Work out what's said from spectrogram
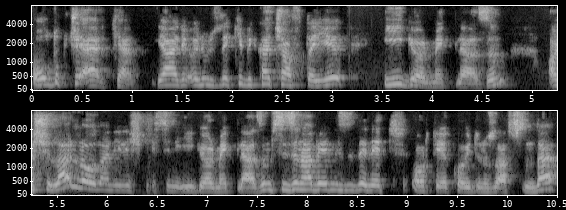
oldukça erken. Yani önümüzdeki birkaç haftayı iyi görmek lazım. Aşılarla olan ilişkisini iyi görmek lazım. Sizin haberinizi de net ortaya koydunuz aslında.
